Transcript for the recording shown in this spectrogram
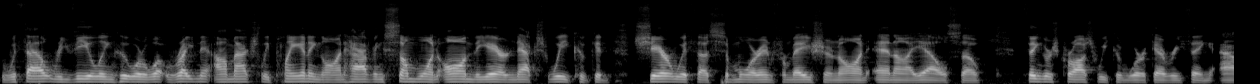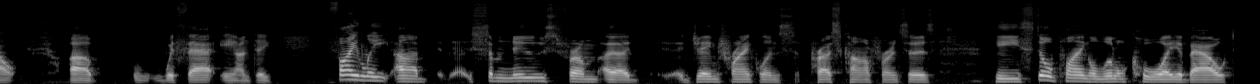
without revealing who or what, right now, I'm actually planning on having someone on the air next week who could share with us some more information on NIL. So, fingers crossed we could work everything out uh, with that, Andy. Finally, uh, some news from uh, James Franklin's press conferences. He's still playing a little coy about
